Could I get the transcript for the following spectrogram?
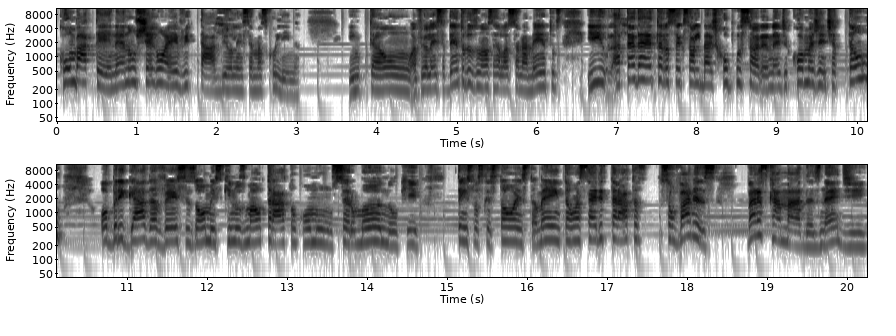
combater, né? Não chegam a evitar a violência masculina. Então, a violência dentro dos nossos relacionamentos e até da heterossexualidade compulsória, né? De como a gente é tão obrigada a ver esses homens que nos maltratam como um ser humano, que tem suas questões também. Então, a série trata. São várias, várias camadas, né? De,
